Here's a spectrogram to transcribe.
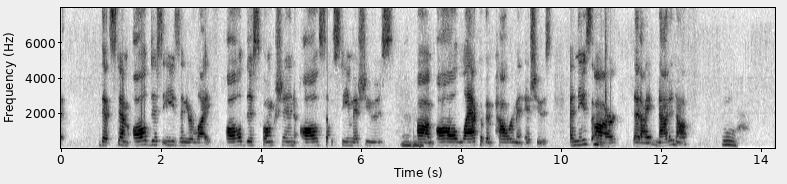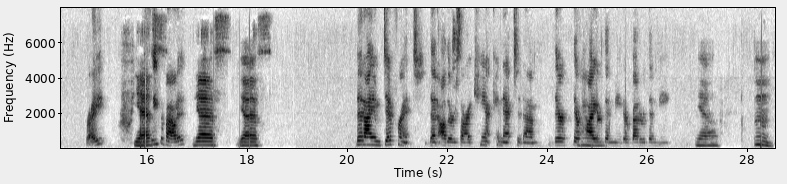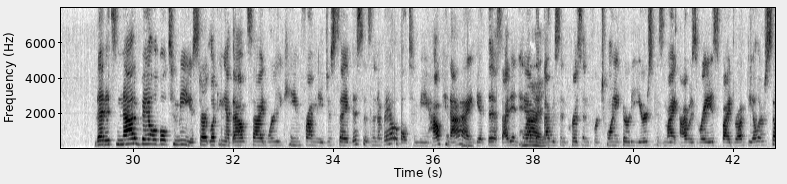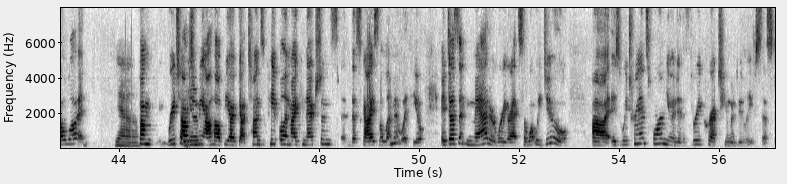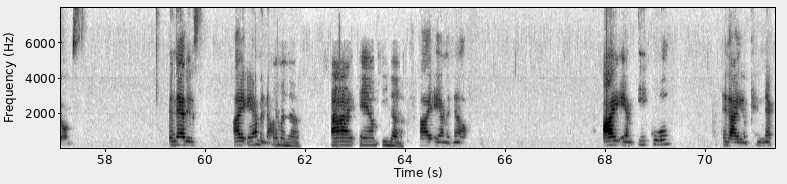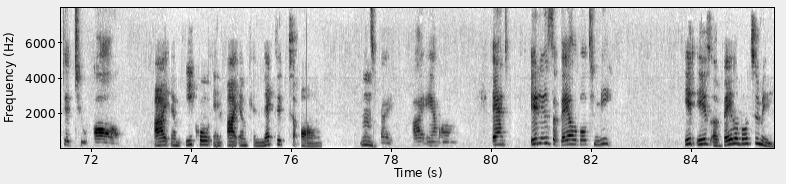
that stem all disease in your life, all dysfunction, all self-esteem issues, Mhm. um, all lack of empowerment issues. And these Mm. are that I am not enough, Ooh. right? Yes. Think about it. Yes. Yes. That I am different than others or I can't connect to them. They're they're higher than me. They're better than me. Yeah. Mm. That it's not available to me. You start looking at the outside where you came from. And you just say, "This isn't available to me. How can I get this? I didn't have Right. it. I was in prison for 20, 30 years because my I was raised by drug dealers. So what? Yeah. come reach out Yeah. to me i'll help you i've got tons of people in my connections the sky's the limit with you it doesn't matter where you're at so what we do uh, is we transform you into the three correct human belief systems and that is i am enough I am enough. I am enough. i am enough i am equal and i am connected to all I am equal and I am connected to all. Mm. That's right. I am all. And it is available to me. It is available to me.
